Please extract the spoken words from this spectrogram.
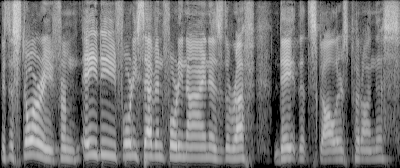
is a story from AD 47 49 is the rough date that scholars put on this.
